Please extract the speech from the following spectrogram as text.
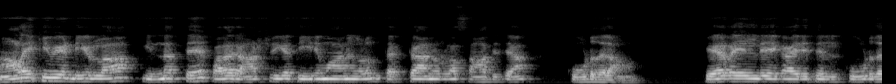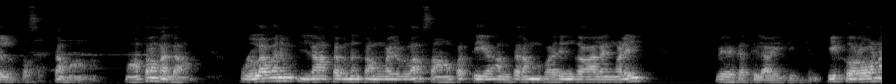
നാളേക്ക് വേണ്ടിയുള്ള ഇന്നത്തെ പല രാഷ്ട്രീയ തീരുമാനങ്ങളും തെറ്റാനുള്ള സാധ്യത കൂടുതലാണ്. കേരളയിലെ കാര്യത്തിൽ കൂടുതൽ പ്രസക്തമാണ്. മാത്രമല്ല ഉള്ളവനും ഇല്ലാത്തവനും തമ്മിലുള്ള സാമ്പത്തിക അന്തരം വരും കാലങ്ങളിൽ വേഗത്തിലായിരിക്കും. ഈ കൊറോണ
